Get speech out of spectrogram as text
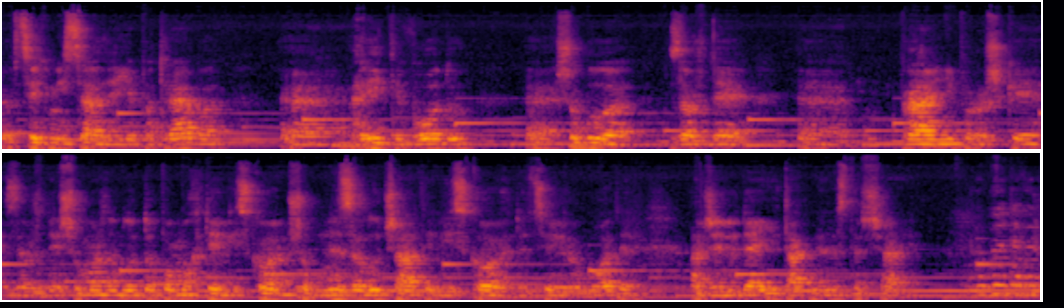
в цих місцях, де є потреба, гріти воду, щоб було завжди. е, Пральні порошки завжди, щоб можна було допомогти військовим, щоб не залучати військових до цієї роботи, адже людей і так не вистачає. Ви будете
